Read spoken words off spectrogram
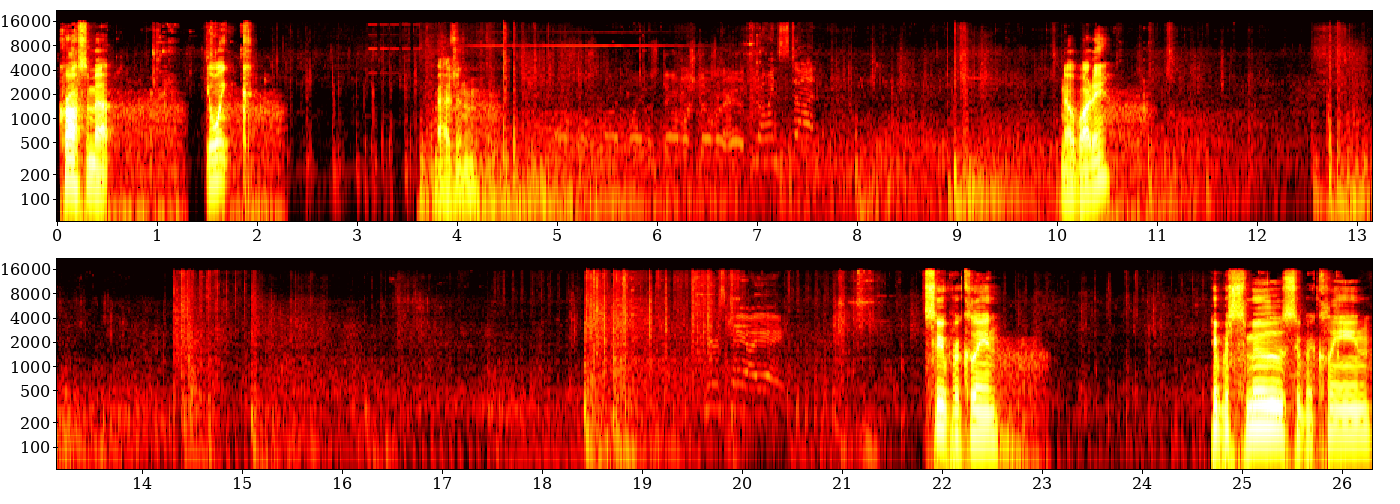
Cross the map. Yoink. Imagine. Nobody? Super clean. Super smooth, super clean.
